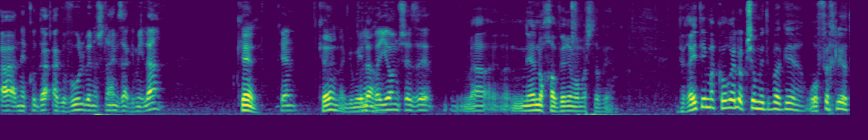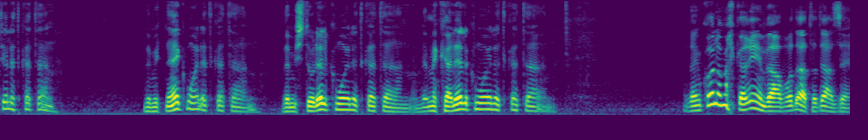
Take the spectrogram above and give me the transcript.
הנקודה, הגבול בין השניים זה הגמילה? כן. כן? כן, הגמילה. ביום שזה... נהיינו חברים ממש טובים. וראיתי מה קורה לו כשהוא מתבגר. הוא הופך להיות ילד קטן. ומתנהג כמו ילד קטן. ומשתולל כמו ילד קטן. ומקלל כמו ילד קטן. ועם כל המחקרים והעבודה, אתה יודע, זה,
